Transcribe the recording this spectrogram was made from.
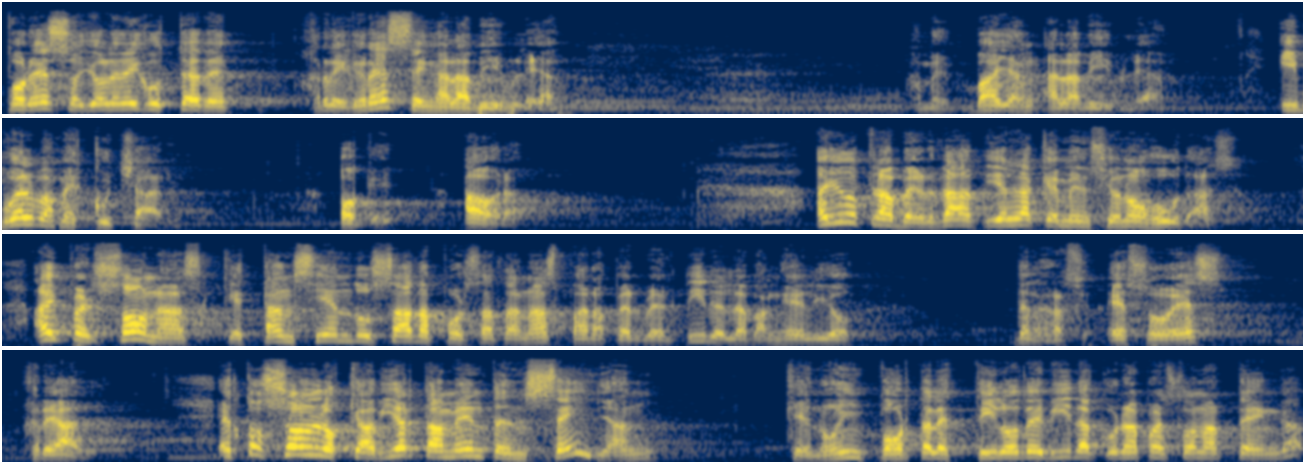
Por eso yo le digo a ustedes, regresen a la Biblia. Amén. Vayan a la Biblia y vuelvan a escuchar. Ok, ahora, hay otra verdad y es la que mencionó Judas. Hay personas que están siendo usadas por Satanás para pervertir el evangelio de la gracia. Eso es real. Estos son los que abiertamente enseñan que no importa el estilo de vida que una persona tenga,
